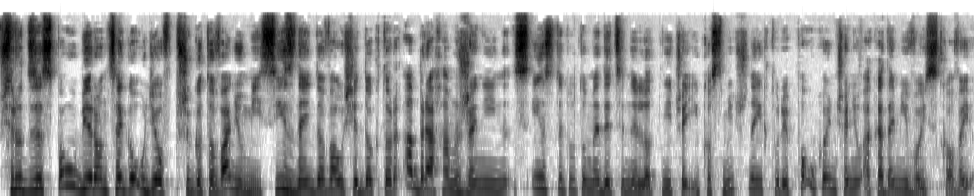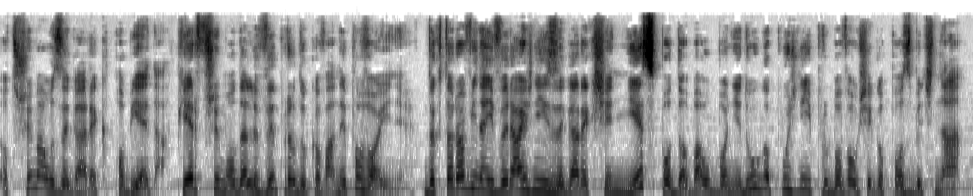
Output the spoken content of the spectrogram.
Wśród zespołu biorącego udział w przygotowaniu misji znajdował się dr Abraham Żenin z Instytutu Medycyny Lotniczej i Kosmicznej, który po ukończeniu Akademii Wojskowej otrzymał zegarek Pobieda, pierwszy model wyprodukowany po wojnie. Doktorowi najwyraźniej zegarek się nie spodobał, bo niedługo później próbował się go pozbyć na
